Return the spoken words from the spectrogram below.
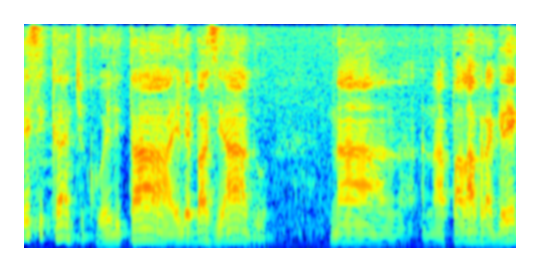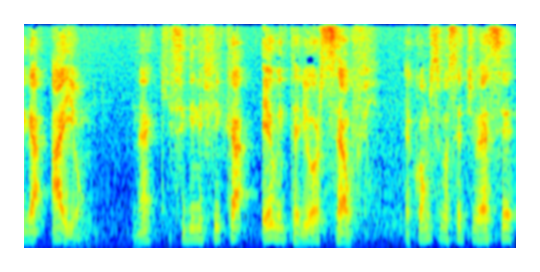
Esse cântico, ele tá, ele é baseado na, na palavra grega aion, né, que significa eu interior, self. É como se você estivesse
